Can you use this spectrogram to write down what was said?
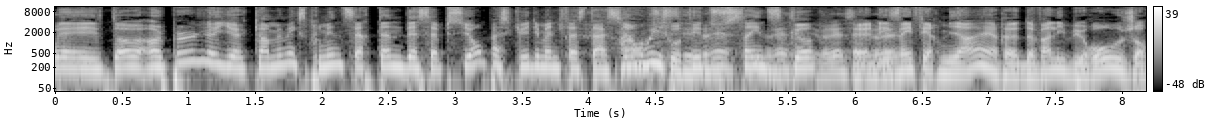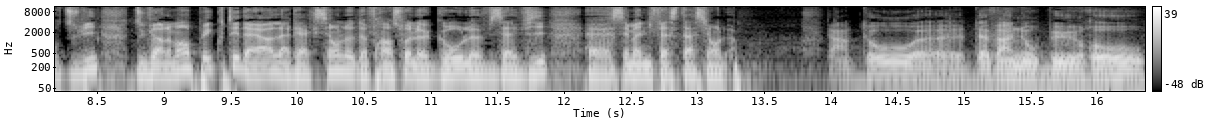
mais t'as un peu, là, il a quand même exprimé une certaine déception parce qu'il y a eu des manifestations Ah oui, du côté vrai, du syndicat vrai, vrai, euh, des infirmières euh, devant les bureaux aujourd'hui du gouvernement. On peut écouter d'ailleurs la réaction là, de François Legault là, vis-à-vis euh, ces manifestations-là. Tantôt, euh, devant nos bureaux,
